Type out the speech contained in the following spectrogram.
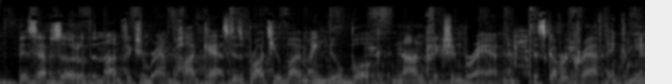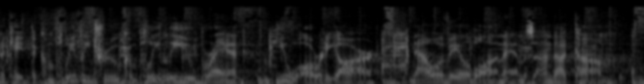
This episode of the Nonfiction Brand podcast is brought to you by my new book, Nonfiction Brand. Discover, craft, and communicate the completely true, completely you brand you already are, now available on Amazon.com.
